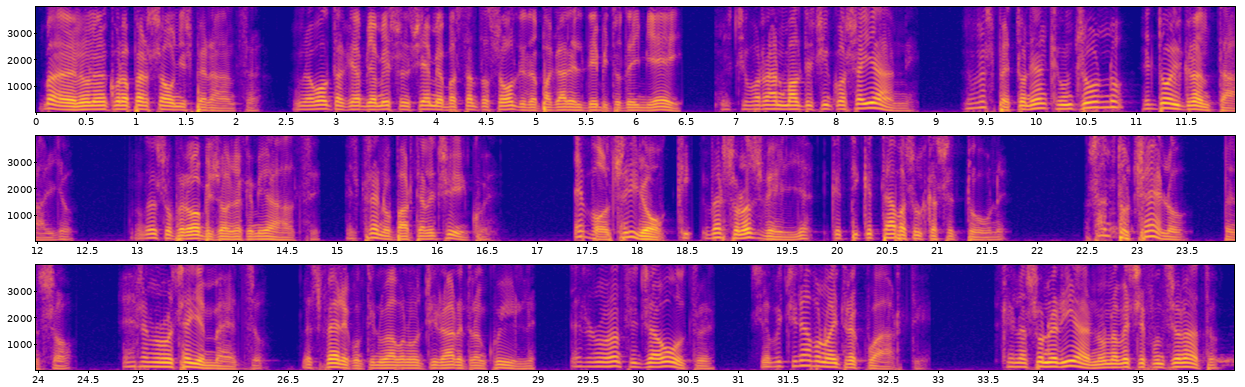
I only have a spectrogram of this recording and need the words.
Beh, non è ancora persa ogni speranza. Una volta che abbia messo insieme abbastanza soldi da pagare il debito dei miei, mi ci vorranno altri 5 o 6 anni. Non aspetto neanche un giorno e do il gran taglio. Adesso però bisogna che mi alzi. Il treno parte alle 5. E volse gli occhi verso la sveglia che ticchettava sul cassettone. Santo cielo! pensò. Erano le sei e mezzo. Le sfere continuavano a girare tranquille. Erano anzi già oltre. Si avvicinavano ai tre quarti. Che la suoneria non avesse funzionato?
